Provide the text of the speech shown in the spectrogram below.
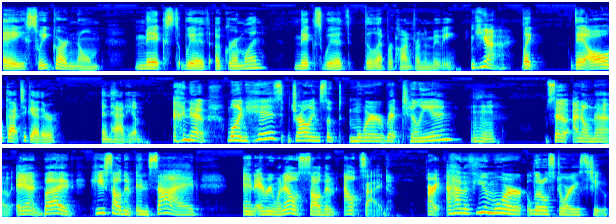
a sweet garden gnome mixed with a gremlin mixed with the leprechaun from the movie. Yeah, Like they all got together and had him. I know. One, his drawings looked more reptilian. Mm-hmm. So I don't know. And, but he saw them inside and everyone else saw them outside. All right. I have a few more little stories too.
